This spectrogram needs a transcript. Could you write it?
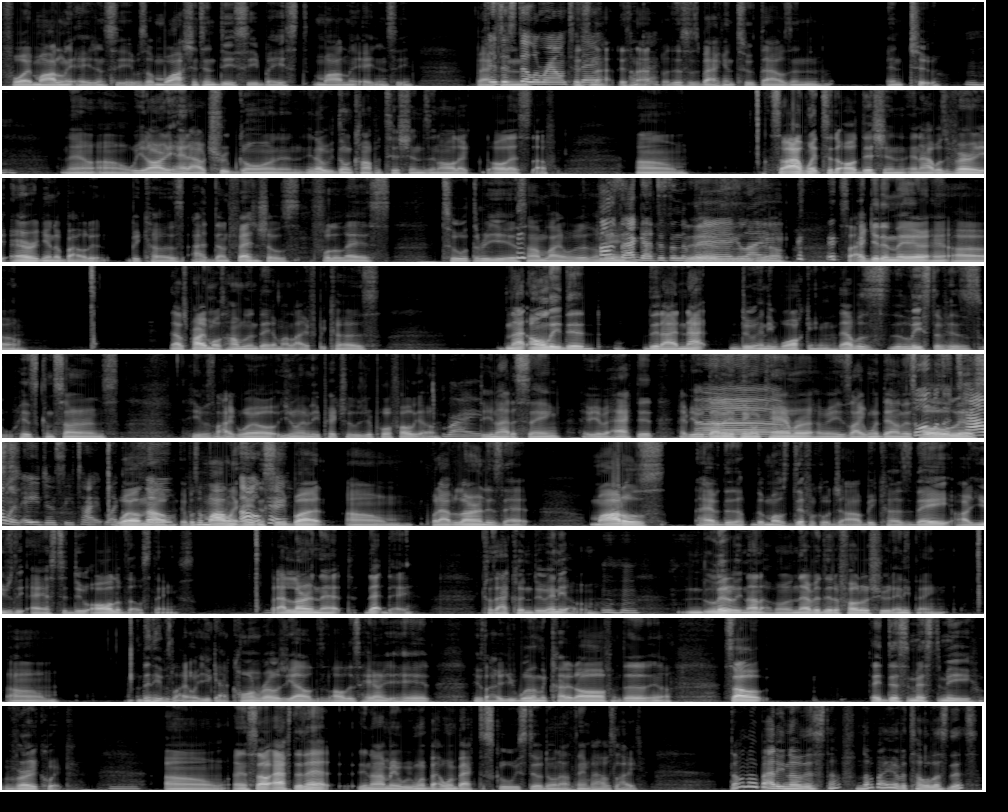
for a modeling agency. It was a Washington D.C. based modeling agency. Back is it still around today? It's not. It's okay. not. But this was back in 2002. Mm-hmm. Now uh, we already had our troop going, and you know we were doing competitions and all that, all that stuff. Um, so I went to the audition, and I was very arrogant about it because I had done fashion shows for the last two or three years. So I'm like, well, I, mean, I got this in the yeah, bag, like. You know. so I get in there, and uh, that was probably the most humbling day of my life because not only did did I not do any walking, that was the least of his his concerns. He was like, "Well, you don't have any pictures with your portfolio. Right? Do you know how to sing? Have you ever acted? Have you ever done anything on camera? I mean, he's like went down this so whole it was a list. talent agency type. Like well, no, it was a modeling oh, agency, okay. but um, what I've learned is that models have the the most difficult job because they are usually asked to do all of those things. But I learned that that day because I couldn't do any of them. Mm-hmm. Literally none of them. I never did a photo shoot, anything. Um, then he was like, "Well, you got cornrows, you got all this, all this hair on your head." He was like, "Are you willing to cut it off?" And you know, so they dismissed me very quick. Mm-hmm. Um, and so after that, you know, I mean, we went back, went back to school. We still doing our thing, but I was like, "Don't nobody know this stuff? Nobody ever told us this."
